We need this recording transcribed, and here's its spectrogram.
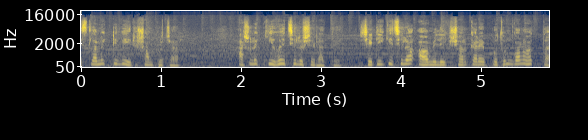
ইসলামিক টিভির সম্প্রচার। আসলে কি হয়েছিল সে রাতে? সেটি কি ছিল আওয়ামী লীগ সরকারের প্রথম গণহত্যা?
